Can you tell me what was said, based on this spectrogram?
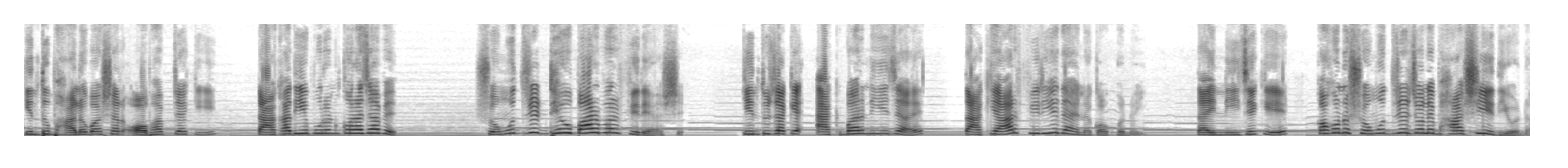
কিন্তু ভালোবাসার অভাবটা কি টাকা দিয়ে পূরণ করা যাবে? সমুদ্রের ঢেউ বারবার ফিরে আসে। কিন্তু যাকে একবার নিয়ে যায়, তাকে আর ফিরিয়ে দেয় না কখনোই। তাই নিজেকে কখনো সমুদ্রের জলে ভাসিয়ে দিও না।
